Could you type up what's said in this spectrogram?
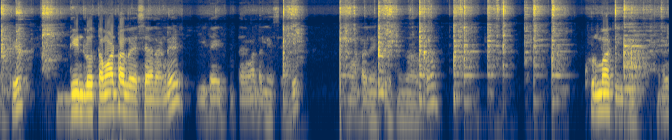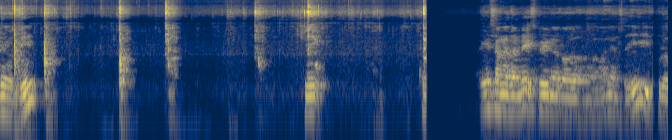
ఓకే. దీంట్లో టమాటాలు వేసేయాలండి. ఈ టైప్ టమాటాలు వేసేయాలి. టమాటాలు వేసేసిన తర్వాత కుర్మాకి రెడీ అవుద్ది. ఏ సంగతి కదండి స్క్రీన్ ఆనియన్స్ అయ్యి ఇప్పుడు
